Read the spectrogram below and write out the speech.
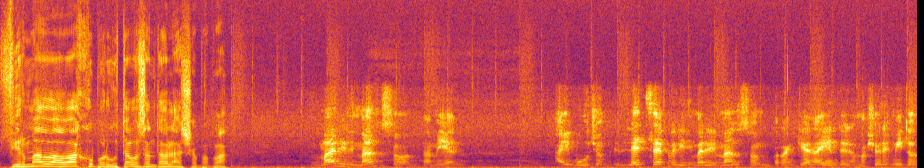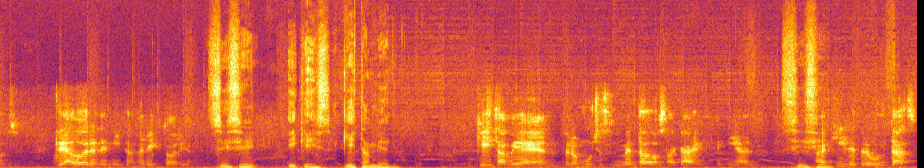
firmado abajo por Gustavo Santaolalla, papá. Marilyn Manson también. Hay muchos. Led Zeppelin y Marilyn Manson ranquean ahí entre los mayores mitos, creadores de mitos de la historia. Sí, sí. Y Kiss. Kiss también. Kiss también, pero muchos inventados acá, es genial. Sí, sí. Aquí le preguntás,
